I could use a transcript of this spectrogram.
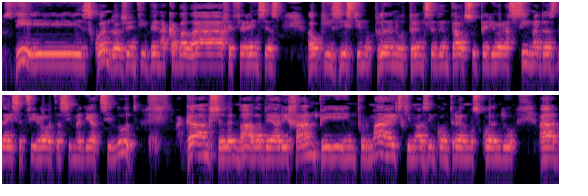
nos diz, quando a gente vê na Kabbalah referências ao que existe no plano transcendental superior acima das dez sefirot, acima de Atzilut, por mais que nós encontramos quando há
